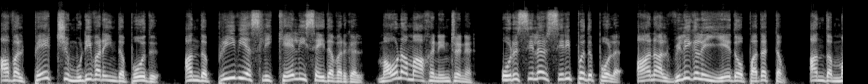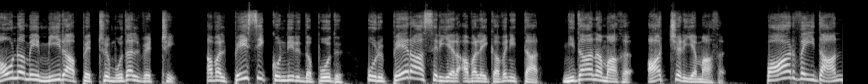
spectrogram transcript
அவள் பேச்சு முடிவடைந்த போது அந்த ப்ரீவியஸ்லி கேலி செய்தவர்கள் மௌனமாக நின்றனர். ஒரு சிலர் சிரிப்பது போல ஆனால் விழிகளில் ஏதோ பதட்டம். அந்த மௌனமே மீரா பெற்று முதல் வெற்றி. அவள் பேசிக் கொண்டிருந்த போது ஒரு பேராசிரியர் அவளை கவனித்தார். நிதானமாக ஆச்சரியமாக பார்வைதான்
